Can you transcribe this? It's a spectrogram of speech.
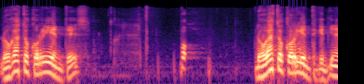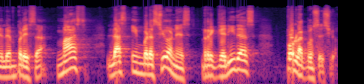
los gastos corrientes, los gastos corrientes que tiene la empresa, más las inversiones requeridas por la concesión,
